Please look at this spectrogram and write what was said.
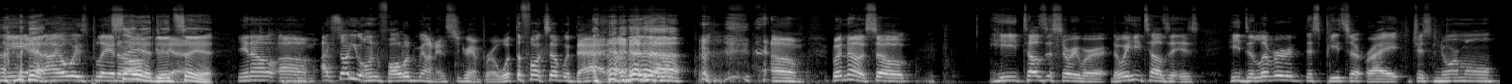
to me, and I always played it Say off. it, dude. yeah. Say it. You know, um, I saw you unfollowed me on Instagram, bro. What the fuck's up with that? um, but no, so he tells this story where the way he tells it is he delivered this pizza, right? Just normal.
